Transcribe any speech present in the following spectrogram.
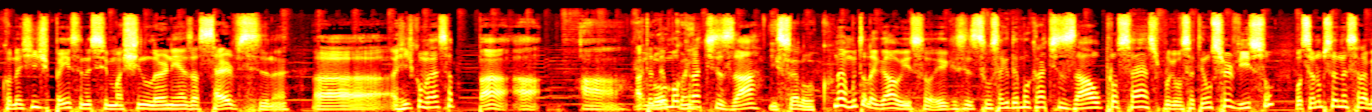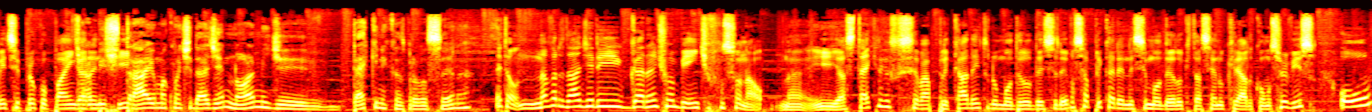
Quando a gente pensa nesse machine learning as a service, né, uh, a gente começa a, a a, é até louco, democratizar. Hein? Isso é louco. Não, é muito legal isso. Você consegue democratizar o processo, porque você tem um serviço, você não precisa necessariamente se preocupar em que garantir. abstrai uma quantidade enorme de técnicas para você, né? Então, na verdade, ele garante um ambiente funcional, né? E as técnicas que você vai aplicar dentro do modelo desse daí, você aplicaria nesse modelo que está sendo criado como serviço, ou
